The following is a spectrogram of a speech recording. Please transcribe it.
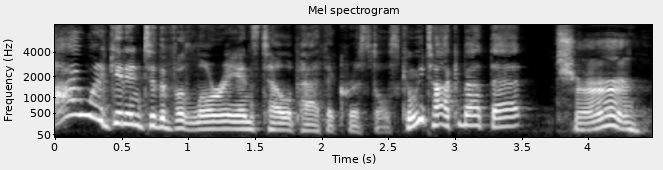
I want to get into the Valorian's telepathic crystals. Can we talk about that? Sure.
